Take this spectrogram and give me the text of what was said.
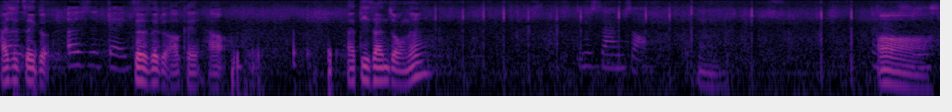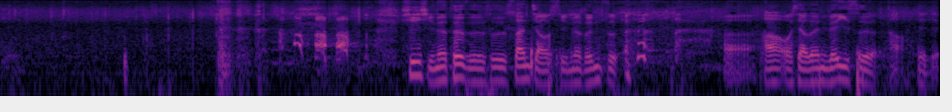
还是这个？二是对。这是这个 OK 好。那第三种呢？第三种。嗯。哦。新型的车子是三角形的轮子，呃，好，我晓得你的意思了，好，谢谢。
